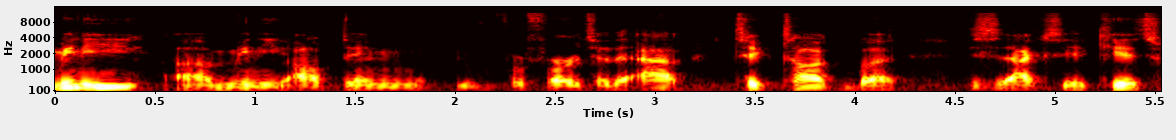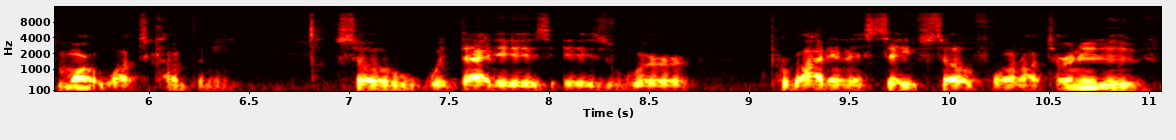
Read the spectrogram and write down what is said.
many, uh, many often refer to the app TikTok, but this is actually a kid smartwatch company. So, what that is is we're providing a safe cell phone alternative.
